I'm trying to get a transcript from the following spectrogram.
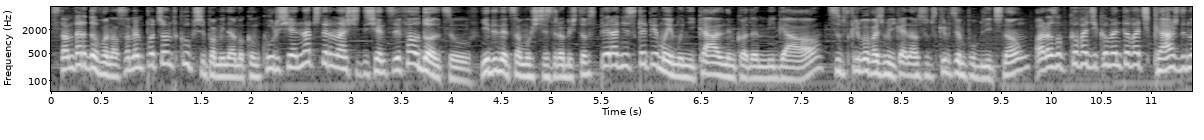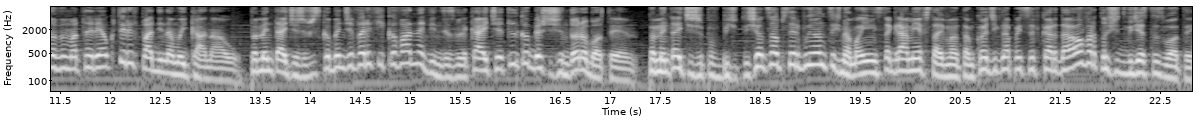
Standardowo na samym początku przypominam o konkursie na 14 tysięcy fałdolców. Jedyne co musicie zrobić to wspierać mnie w sklepie moim unikalnym kodem Migao, subskrybować mój kanał subskrypcją publiczną oraz łapkować i komentować każdy nowy materiał, który wpadnie na mój kanał. Pamiętajcie, że wszystko będzie weryfikowane, więc nie zwlekajcie, tylko bierzcie się do roboty. Pamiętajcie, że po wbiciu tysiąca obserwujących na moim Instagramie wstawię wam tam kodzik na Paysafe o wartości 20 zł.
